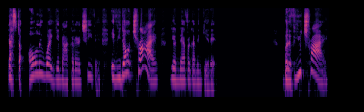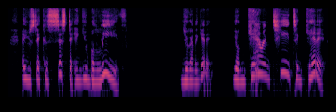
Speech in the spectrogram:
That's the only way you're not going to achieve it. If you don't try, you're never going to get it. But if you try and you stay consistent and you believe, you're going to get it. You're guaranteed to get it.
